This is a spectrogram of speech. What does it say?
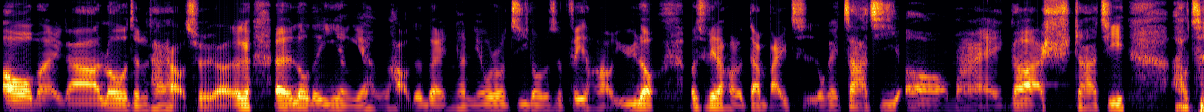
Oh my God，肉真的太好吃了，OK，呃，肉的营养也很好，对不对？你看牛肉、鸡肉都是非常好，鱼肉都是非常好的蛋白质，OK，炸鸡，Oh my gosh，炸鸡好吃，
